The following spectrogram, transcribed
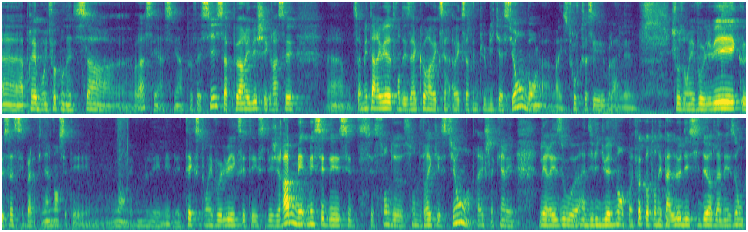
Euh, après, bon, une fois qu'on a dit ça, euh, voilà, c'est un peu facile. Ça peut arriver chez Grasset. Euh, ça m'est arrivé d'être en désaccord avec, avec certaines publications. Bon, bah, il se trouve que ça voilà, les choses ont évolué, que ça voilà, finalement non, les, les, textes ont évolué, que c'était gérable, mais, mais c'est ce sont de, sont de vraies questions. Après, chacun les, les résout individuellement. Encore une fois, quand on n'est pas le décideur de la maison,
